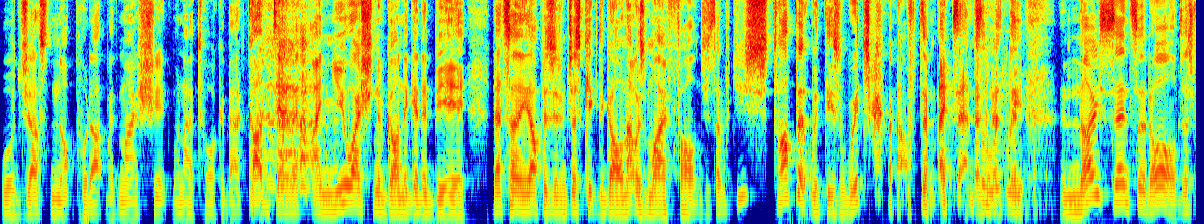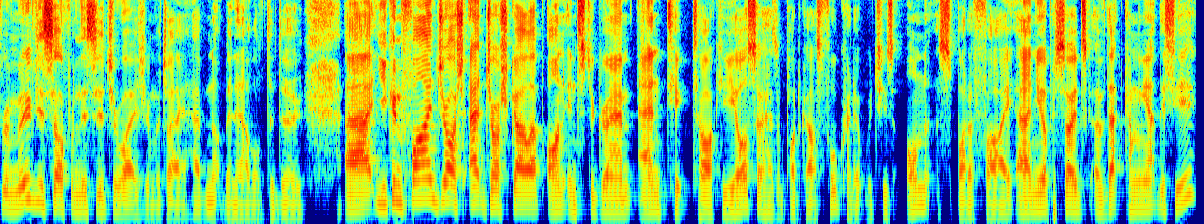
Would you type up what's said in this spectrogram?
will just not put up with my shit when I talk about, God damn it, I knew I shouldn't have gone to get a beer. That's on the opposite of just kicked a goal, and that was my fault. And she's like, Would you stop it with this witchcraft? It makes absolutely no sense at all. Just remove yourself from this situation, which I have not been able to do. Uh, you can find Josh at Josh Garlepp on Instagram and TikTok. He also has a podcast, Full Credit, which is on Spotify. Uh, new episodes of that coming out this year?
